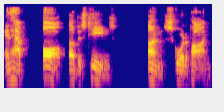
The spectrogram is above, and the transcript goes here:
and have all of his teams unscored upon.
